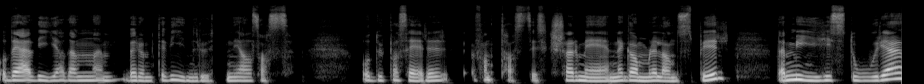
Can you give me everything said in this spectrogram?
og det er via den berømte vinruten i Alsace. Og du passerer fantastisk sjarmerende gamle landsbyer. Det er mye historie,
